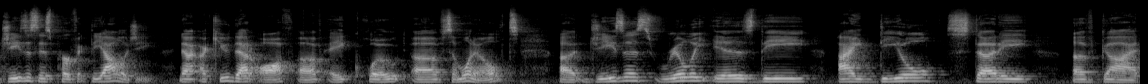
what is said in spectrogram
Jesus is perfect theology. Now, I cued that off of a quote of someone else. Uh, Jesus really is the ideal study of God.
